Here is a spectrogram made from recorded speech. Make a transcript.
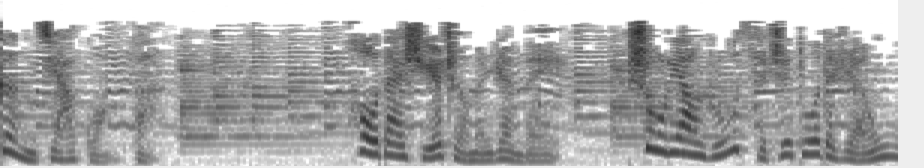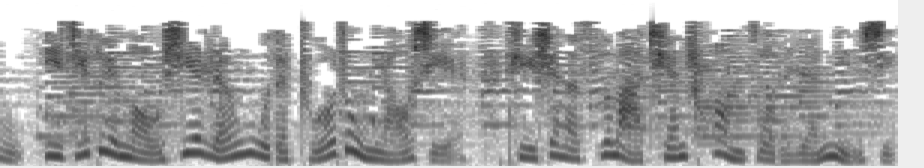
更加广泛。后代学者们认为，数量如此之多的人物，以及对某些人物的着重描写，体现了司马迁创作的人民性。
